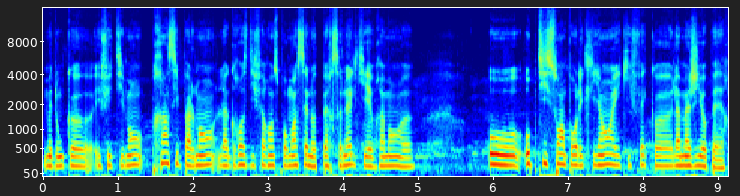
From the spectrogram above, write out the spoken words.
Mais donc, euh, effectivement, principalement, la grosse différence pour moi, c'est notre personnel qui est vraiment euh, au, au petit soin pour les clients et qui fait que la magie opère.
